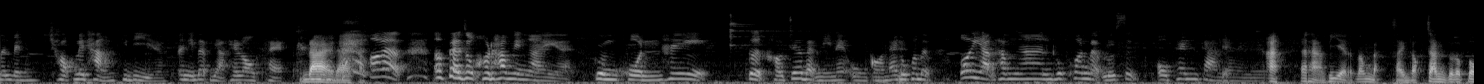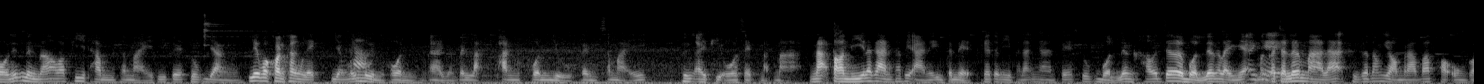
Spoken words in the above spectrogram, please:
มันเป็นช็อคในทางที่ดีนะอันนี้แบบอยากให้ลองแคร็กได้ได้ครับว่าแบบเออเฟซบุ๊กเขาทำยังไงอะ กลุ่มคนให้เกิด culture แบบนี้ในองค์กรได้ทุกคนแบบ โอ้ยอยากทำงานทุกคนแบบรู้สึก open กันอะไรอย่างเงี้ย อะถ้าถามพี่เอกก็ต้องแบบใส่ดอกจันตัวโตๆนิดนึงเนาะว่าพี่ทำสมัยที่ Facebook ยังเรียกว่าค่อนข้างเล็กยังไม่ค่ะ หมื่นคนอ่ายังเป็นหลักพันคนอยู่เป็นสมัยเพิ่ง IPO เสร็จหมาดๆณตอนนี้แล้วกันถ้าพี่อ่านในอินเทอร์เน็ตก็จะมีพนักงาน Facebook บ่นเรื่อง culture บ่นเรื่องอะไรเงี้ยโอเคมันก็จะเริ่มมาแล้ว คือก็ต้องยอมรับว่าพอองค์ก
